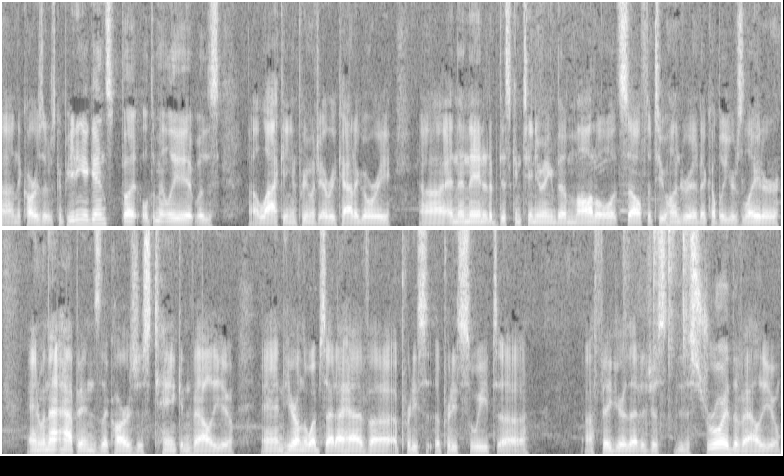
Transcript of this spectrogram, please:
uh, in the cars that it was competing against, but ultimately it was uh, lacking in pretty much every category. Uh, and then they ended up discontinuing the model itself, the 200, a couple years later. And when that happens, the cars just tank in value. And here on the website, I have uh, a pretty a pretty sweet uh, figure that it just destroyed the value.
